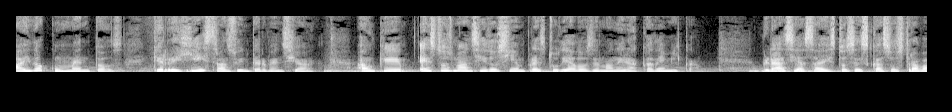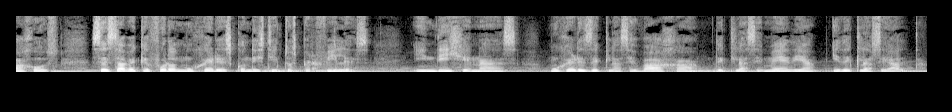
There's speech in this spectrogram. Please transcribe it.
Hay documentos que registran su intervención, aunque estos no han sido siempre estudiados de manera académica. Gracias a estos escasos trabajos, se sabe que fueron mujeres con distintos perfiles, indígenas, mujeres de clase baja, de clase media y de clase alta.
